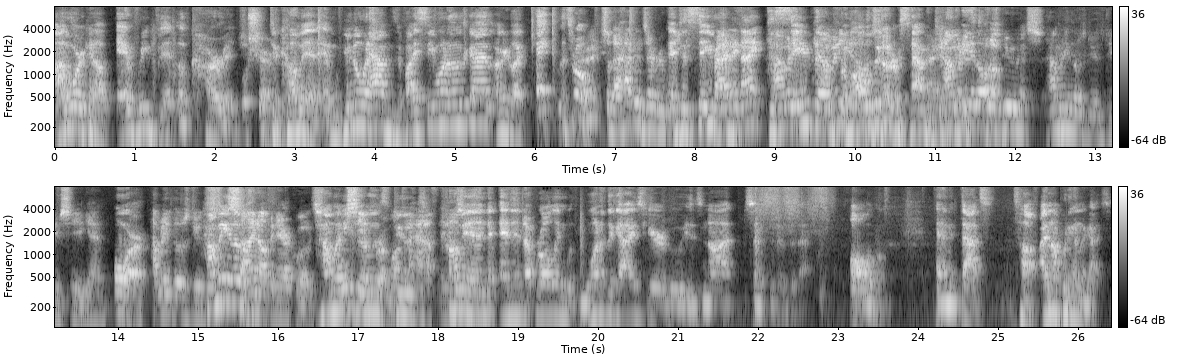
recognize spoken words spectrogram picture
I'm working up every bit of courage Well, sure. to come in. And you know what happens if I see one of those guys? I'm gonna be like, hey, let's roll. Right. So that happens every week. And to save Friday them, night. to How many- save how them many from all those- the other savages. How many of those club. dudes? How many of those dudes do you see again? Or how many of those dudes How many of those- sign up in air quotes? How many of those for a month and a dudes half? and then you come in and end up rolling with one of the guys here who is not sensitive to that? All of them, and that's tough. I'm not putting on the guys.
